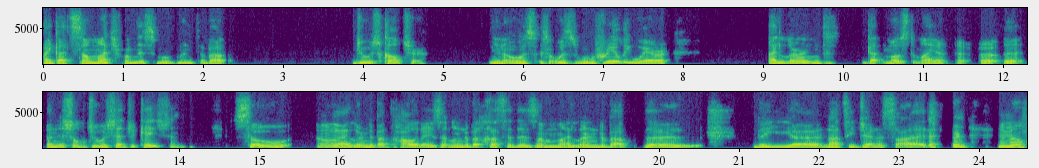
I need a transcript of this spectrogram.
I got so much from this movement about Jewish culture you know, it was it was really where I learned, got most of my uh, uh, uh, initial Jewish education. So oh, I learned about the holidays. I learned about Hasidism. I learned about the the uh, Nazi genocide. you know,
